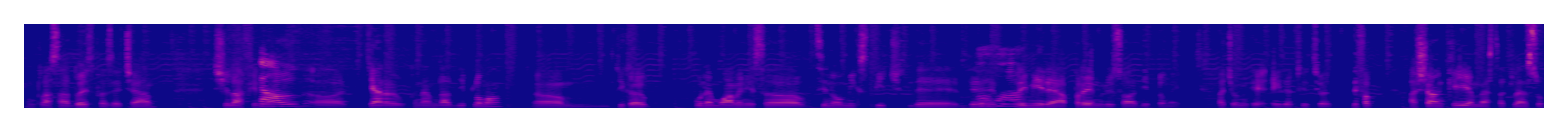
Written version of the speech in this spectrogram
în clasa a 12-a, și la final, uh, chiar când am dat diploma, uh, știi că punem oamenii să țină un mic speech de, de Aha. primire a premiului sau a diplomei. Face un mic exercițiu. De fapt, așa încheiem masterclass-ul.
